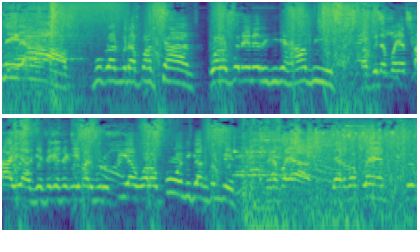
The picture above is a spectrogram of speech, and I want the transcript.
Lihat, bukan mendapatkan walaupun energinya habis, tapi nampaknya Taya gesek-gesek lima ribu rupiah walaupun di gang sempit. Tapi nampaknya dari top lane belum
